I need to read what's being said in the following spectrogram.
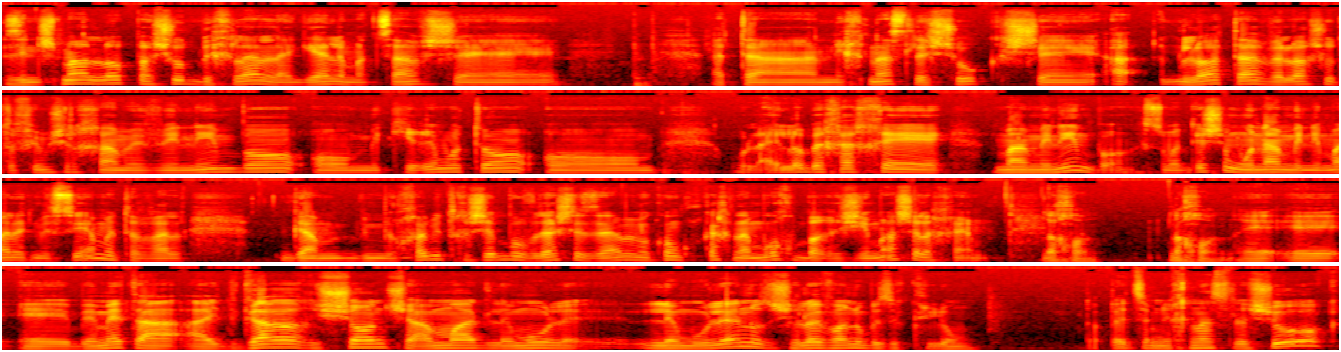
זה נשמע לא פשוט בכלל להגיע למצב שאתה נכנס לשוק שלא אתה ולא השותפים שלך מבינים בו, או מכירים אותו, או אולי לא בהכרח אה, מאמינים בו. זאת אומרת, יש אמונה מינימלית מסוימת, אבל גם במיוחד מתחשב בעובדה שזה היה במקום כל כך נמוך ברשימה שלכם. נכון. נכון, אה, אה, אה, באמת האתגר הראשון שעמד למול, למולנו זה שלא הבנו בזה כלום. אתה בעצם נכנס לשוק,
